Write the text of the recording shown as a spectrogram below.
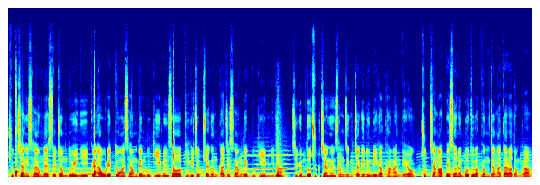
죽창이 사용됐을 정도이니 꽤나 오랫동안 사용된 무기이면서 비교적 최근까지 사용된 무기입니다. 지금도 죽창은 상징적인 의미가 강한데요. 죽창 앞에서는 모두가 평등하다라던가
